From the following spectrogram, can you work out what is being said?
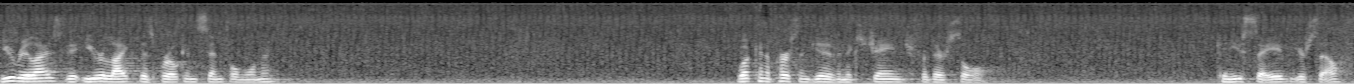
Do you realize that you're like this broken, sinful woman? What can a person give in exchange for their soul? Can you save yourself?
